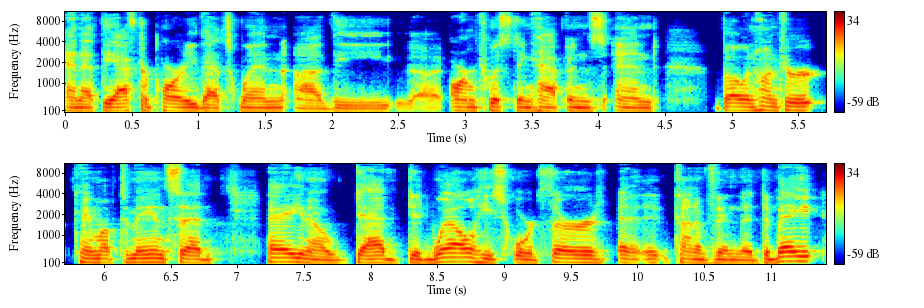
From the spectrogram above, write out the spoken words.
and at the after party, that's when uh, the uh, arm twisting happens. And Beau and Hunter came up to me and said, Hey, you know, dad did well. He scored third uh, kind of in the debate,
